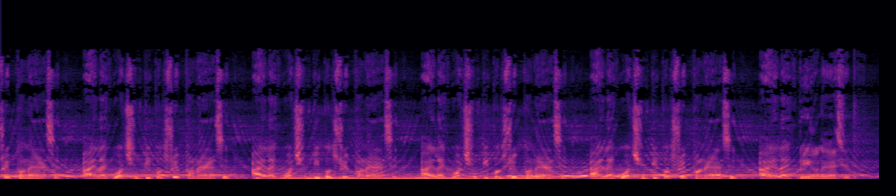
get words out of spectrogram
trip on acid. I like watching people trip on acid. I like watching people trip on acid. I like watching people trip on acid. I like watching people trip on acid. I like being on acid.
